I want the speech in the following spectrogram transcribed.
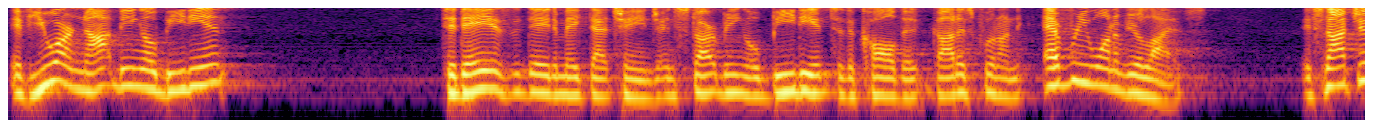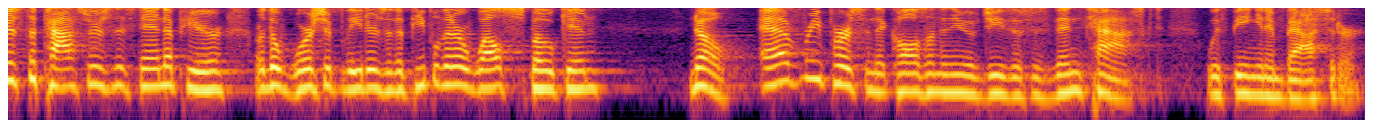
if you are not being obedient, today is the day to make that change and start being obedient to the call that God has put on every one of your lives. It's not just the pastors that stand up here or the worship leaders or the people that are well spoken. No, every person that calls on the name of Jesus is then tasked with being an ambassador.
